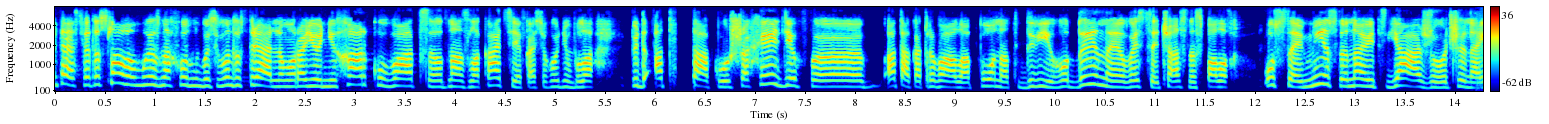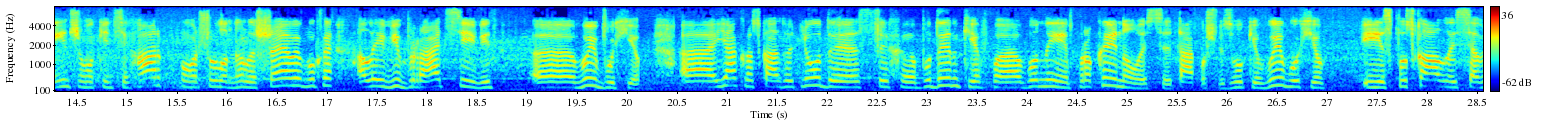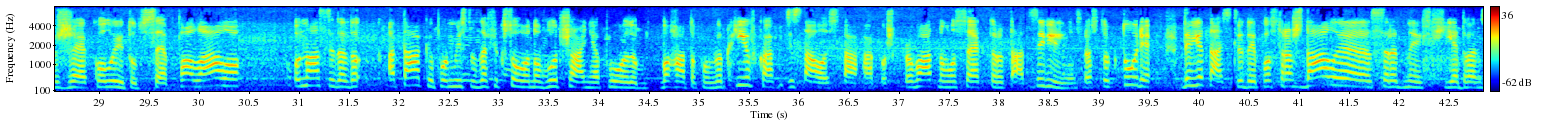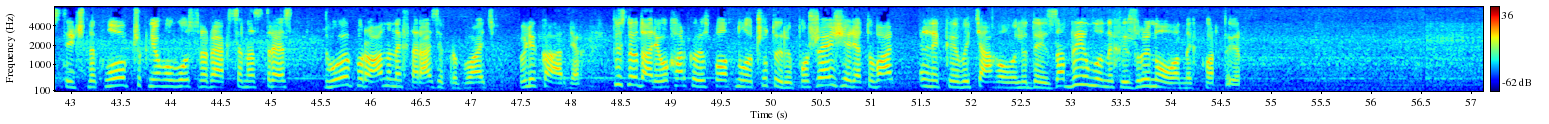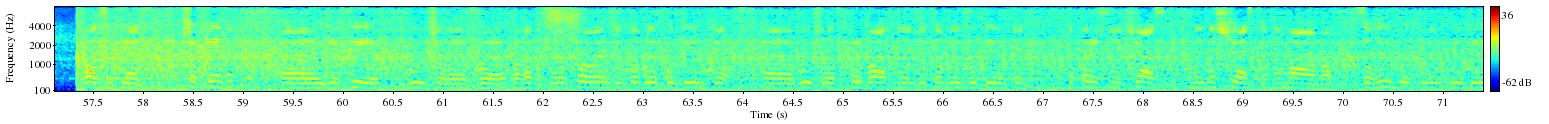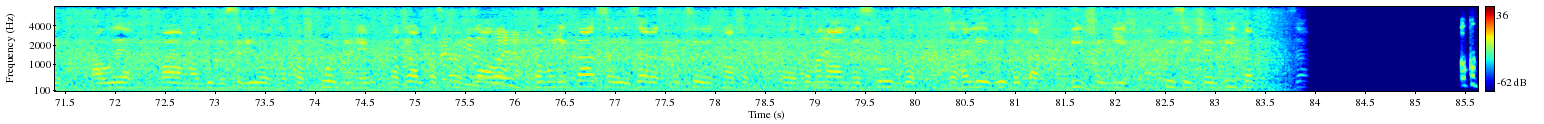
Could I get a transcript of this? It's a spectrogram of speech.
Вітаю, Святослава. Ми знаходимося в індустріальному районі Харкова. Це одна з локацій, яка сьогодні була під атакою шахедів. Е, Атака тривала понад дві години. Весь цей час не спало усе місто. Навіть я, живучи на іншому кінці Харкова, чула не лише вибухи, але й вібрації від е, вибухів. Е, як розказують люди з цих будинків, е, вони прокинулися також від звуків вибухів і спускалися вже коли тут все палало. Унаслідок атаки по місту зафіксовано влучання по багатоповерхівках. Дісталось також приватному сектору та цивільній інфраструктурі. 19 людей постраждали. Серед них є 12-річний хлопчик. В нього гостра реакція на стрес. Двоє поранених наразі перебувають в лікарнях. Після ударів у Харкові спалахнуло чотири пожежі. Рятувальники витягували людей з задимлених і зруйнованих квартир. 25 шахедів, е, які влучили в багатоповерхові житлові будинки, е, влучили в приватні житлові будинки. Теперішній час ми, на щастя, не маємо загиблих людей, але маємо дуже серйозне пошкодження. На жаль, постраждали комунікації. І зараз працюють наші е, комунальні служби. Взагалі вибито більше ніж тисяча вікон.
